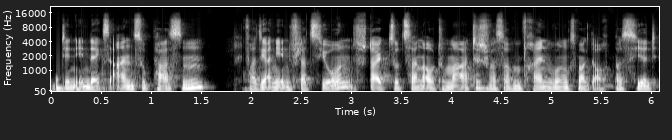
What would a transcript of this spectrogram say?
den Index anzupassen quasi an die Inflation. Steigt sozusagen automatisch, was auf dem freien Wohnungsmarkt auch passiert.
